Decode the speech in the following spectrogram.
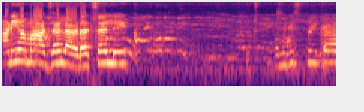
आणि हा माझा लाडाचा लेख. आम्ही दिसतोय का?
